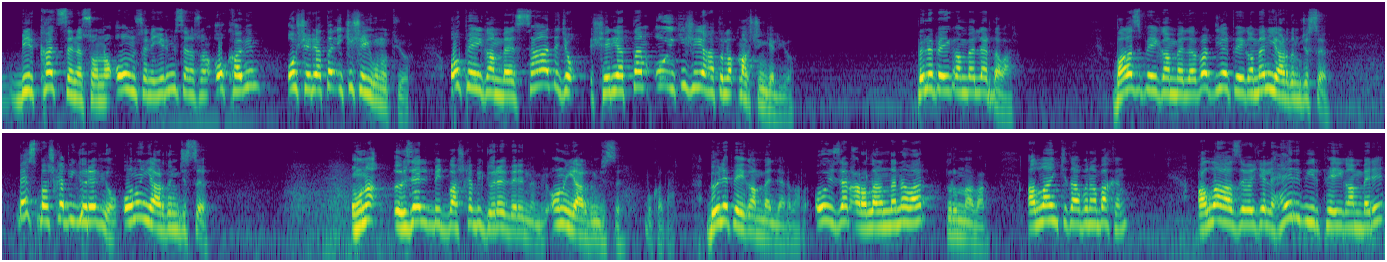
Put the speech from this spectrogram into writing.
birkaç sene sonra, 10 sene, 20 sene sonra o kavim o şeriattan iki şeyi unutuyor. O peygamber sadece şeriattan o iki şeyi hatırlatmak için geliyor. Böyle peygamberler de var. Bazı peygamberler var, diğer peygamberin yardımcısı. Bes başka bir görev yok. Onun yardımcısı. Ona özel bir başka bir görev verilmemiş. Onun yardımcısı. Bu kadar. Böyle peygamberler var. O yüzden aralarında ne var? Durumlar var. Allah'ın kitabına bakın. Allah Azze ve Celle her bir peygamberi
